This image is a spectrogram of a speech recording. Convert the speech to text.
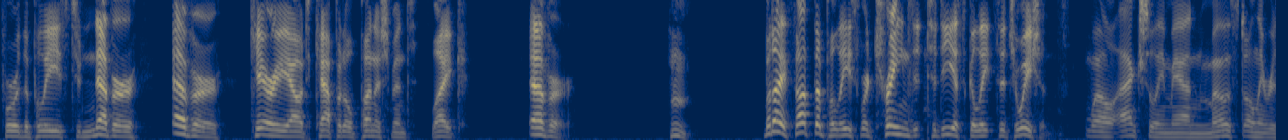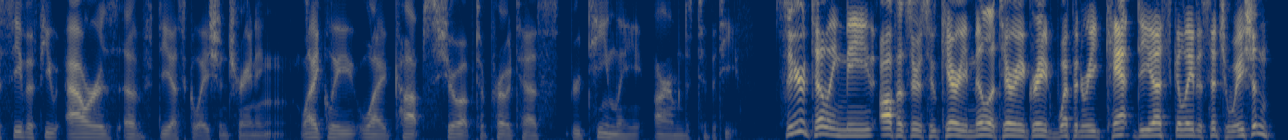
for the police to never, ever carry out capital punishment, like, ever. Hmm. But I thought the police were trained to de escalate situations. Well, actually, man, most only receive a few hours of de escalation training, likely why cops show up to protests routinely armed to the teeth. So you're telling me officers who carry military grade weaponry can't de escalate a situation?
